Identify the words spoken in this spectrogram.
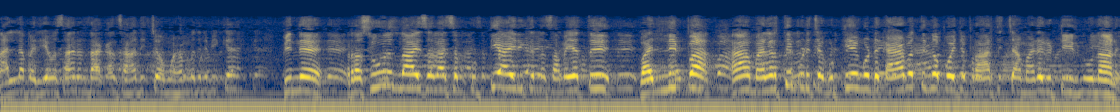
നല്ല പര്യവസാനം ഉണ്ടാക്കാൻ സാധിച്ചോ മുഹമ്മദ് നബിക്ക്? പിന്നെ റസൂൽ സലാസം കുട്ടിയായിരിക്കുന്ന സമയത്ത് വല്ലിപ്പ ആ മലർത്തി പിടിച്ച കുട്ടിയെ കൊണ്ട് കാവത്തിങ്ങ പോയിട്ട് പ്രാർത്ഥിച്ച മഴ കിട്ടിയിരുന്നു എന്നാണ്.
